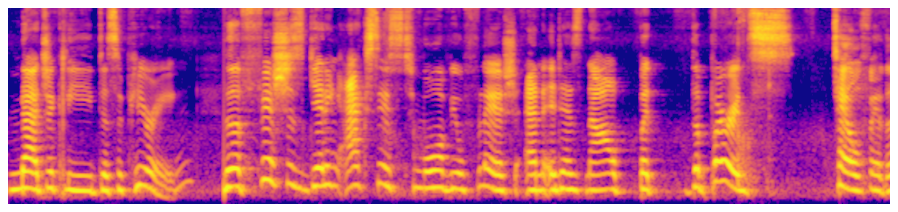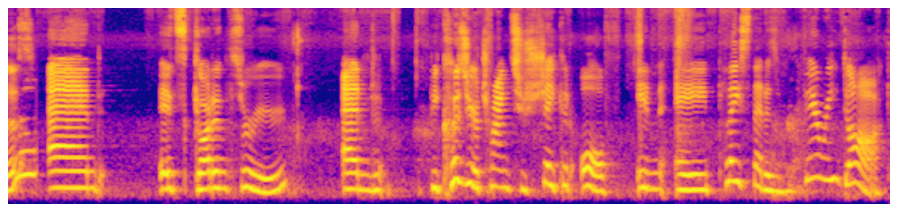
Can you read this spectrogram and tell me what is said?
magically disappearing, the fish is getting access to more of your flesh, and it is now but the bird's tail feathers, and it's gotten through, and because you're trying to shake it off in a place that is very dark,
